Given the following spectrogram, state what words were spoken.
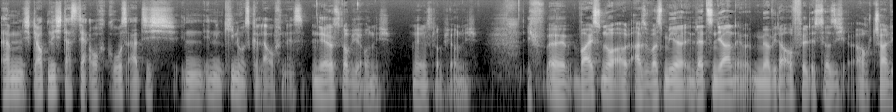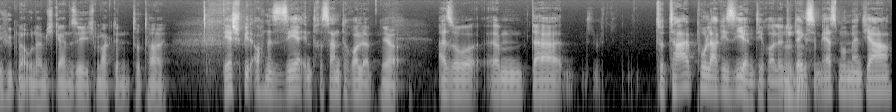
Ähm, ich glaube nicht, dass der auch großartig in, in den Kinos gelaufen ist. Nee, das glaube ich auch nicht. Nee, das glaube ich auch nicht. Ich äh, weiß nur, also was mir in den letzten Jahren immer wieder auffällt, ist, dass ich auch Charlie Hübner unheimlich gern sehe. Ich mag den total. Der spielt auch eine sehr interessante Rolle. Ja. Also ähm, da total polarisierend die Rolle. Mhm. Du denkst im ersten Moment, ja,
